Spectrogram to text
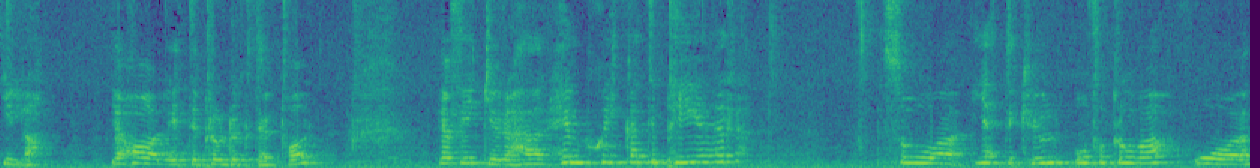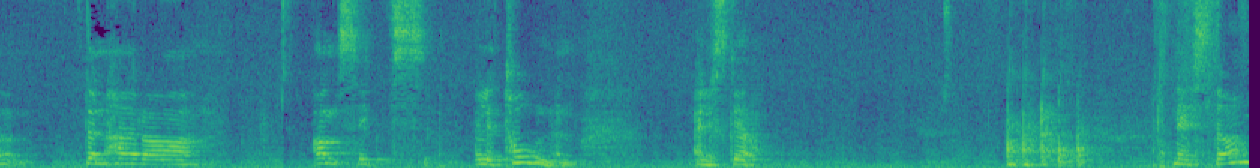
Gilla. Jag har lite produkter kvar. Jag fick ju det här hemskickat till PR. Så jättekul att få prova. Och den här uh, ansikts... eller tonen älskar jag. Nästa,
